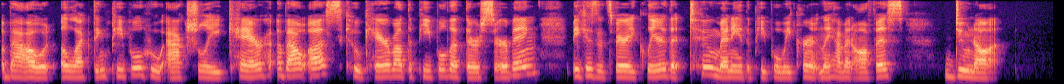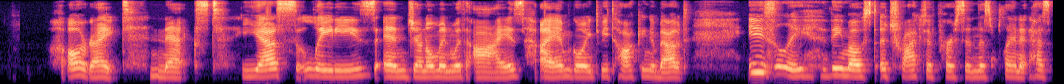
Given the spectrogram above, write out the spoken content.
about electing people who actually care about us who care about the people that they're serving because it's very clear that too many of the people we currently have in office do not all right, next. Yes, ladies and gentlemen with eyes, I am going to be talking about easily the most attractive person this planet has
